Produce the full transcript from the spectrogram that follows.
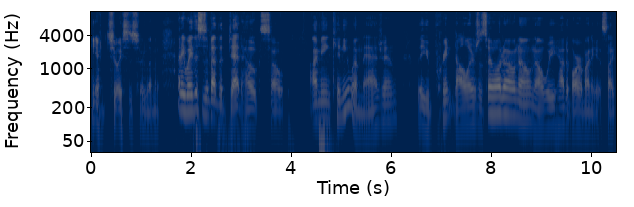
your choices are limited. Anyway, this is about the debt hoax. So, I mean, can you imagine that you print dollars and say, "Oh no, no, no, we had to borrow money"? It's like,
